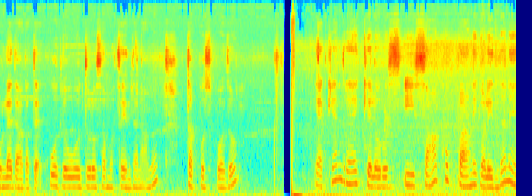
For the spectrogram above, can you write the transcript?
ಒಳ್ಳೆಯದಾಗುತ್ತೆ ಕೂದಲು ಉದುರೋ ಸಮಸ್ಯೆಯಿಂದ ನಾವು ತಪ್ಪಿಸ್ಬೋದು. ಯಾಕೆಂದರೆ ಕೆಲವರು ಈ ಸಾಕು ಪ್ರಾಣಿಗಳಿಂದನೇ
